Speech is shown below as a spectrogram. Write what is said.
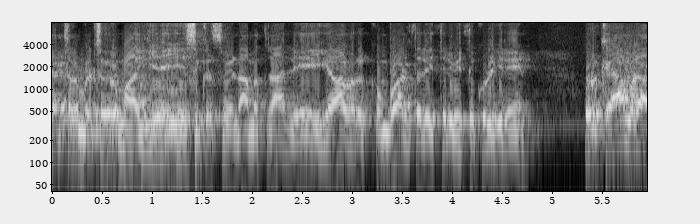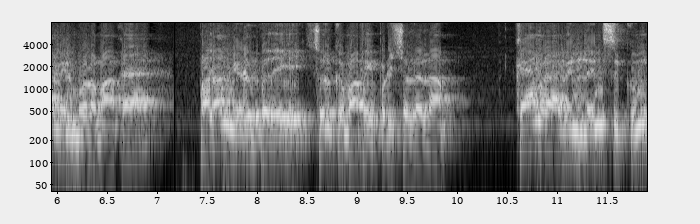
கத்திரம் பெற்றவருமாகிய இயேசு கிறிஸ்துவின் நாமத்தினாலே யாவருக்கும் வாழ்த்தலை தெரிவித்துக் கொள்கிறேன். ஒரு கேமராவின் மூலமாக படம் எடுப்பதை சுருக்கமாக இப்படி சொல்லலாம். கேமராவின் லென்ஸுக்கும்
